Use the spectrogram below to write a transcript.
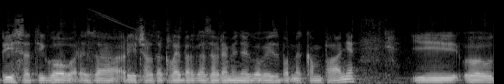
pisati govore za Richarda Kleberga za vrijeme njegove izborne kampanje i e,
